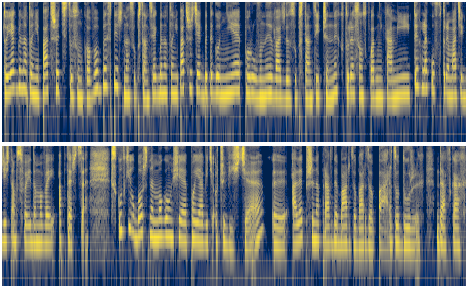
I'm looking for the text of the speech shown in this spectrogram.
to jakby na to nie patrzeć stosunkowo bezpieczna substancja, jakby na to nie patrzeć, jakby tego nie porównywać do substancji czynnych, które są składnikami tych leków, które macie gdzieś tam w swojej domowej apteczce. Skutki uboczne mogą się pojawić oczywiście, y, ale przy naprawdę bardzo, bardzo, bardzo dużych dawkach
